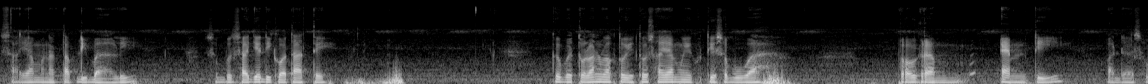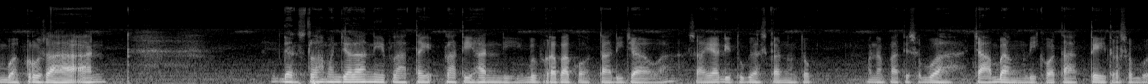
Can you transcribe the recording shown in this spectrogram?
saya menetap di Bali, sebut saja di kota T. Kebetulan waktu itu saya mengikuti sebuah program MT pada sebuah perusahaan dan setelah menjalani pelatihan di beberapa kota di Jawa, saya ditugaskan untuk menempati sebuah cabang di kota T tersebut.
